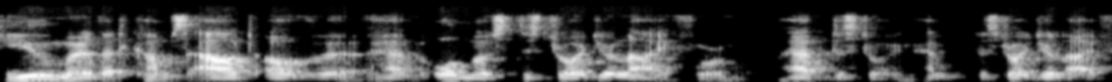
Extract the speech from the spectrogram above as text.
humor that comes out of uh, have almost destroyed your life or have destroyed have destroyed your life,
